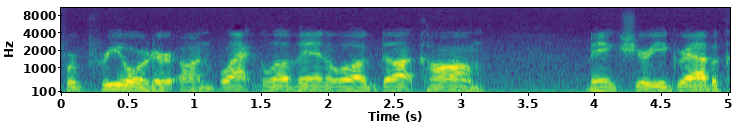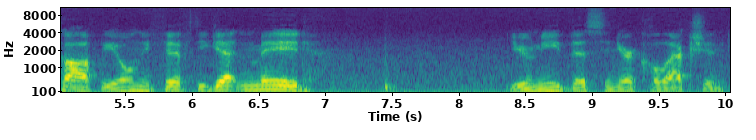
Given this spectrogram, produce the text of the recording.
for pre-order on blackgloveanalog.com. Make sure you grab a copy, only 50 getting made. You need this in your collection.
